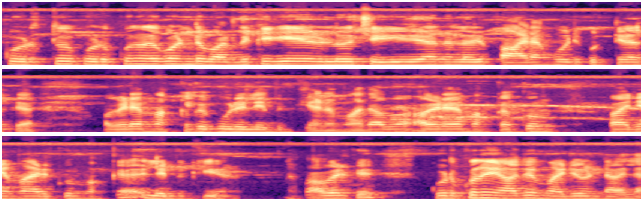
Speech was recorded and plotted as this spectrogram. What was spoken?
കൊടുത്തു കൊടുക്കുന്നത് കൊണ്ട് വർദ്ധിക്കുകയുള്ളൂ ചെയ്യുക എന്നുള്ളൊരു പാഠം കൂടി കുട്ടികൾക്ക് അവരുടെ മക്കൾക്ക് കൂടി ലഭിക്കുകയാണ്. മാതാവ് അവരുടെ മക്കൾക്കും ഭാര്യമാർക്കും ഒക്കെ ലഭിക്കുകയാണ്. അപ്പോൾ അവർക്ക് കൊടുക്കുന്ന യാതൊരു മടിയും ഉണ്ടാവില്ല.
